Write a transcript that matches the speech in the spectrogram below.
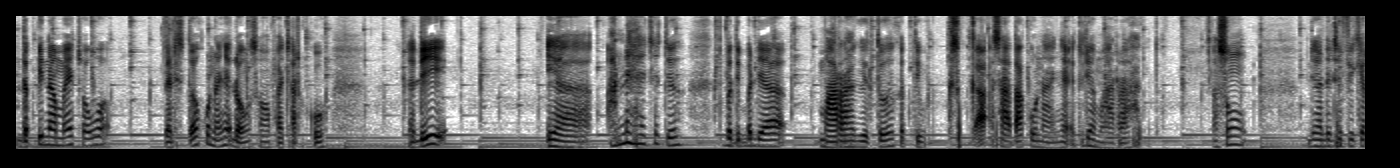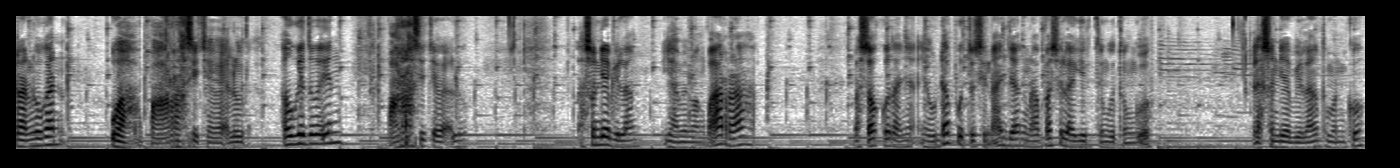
Tapi namanya cowok. Dari situ aku nanya dong sama pacarku. Jadi ya aneh aja tuh tiba-tiba dia marah gitu. Ketika saat aku nanya itu dia marah gitu. langsung dia ada di pikiranku kan wah parah sih cewek lu aku gituin. Parah sih cewek lu. Langsung dia bilang ya memang parah. Pas aku tanya ya udah putusin aja kenapa sih lagi tunggu-tunggu langsung dia bilang temanku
